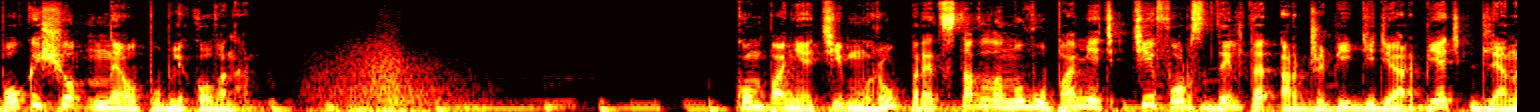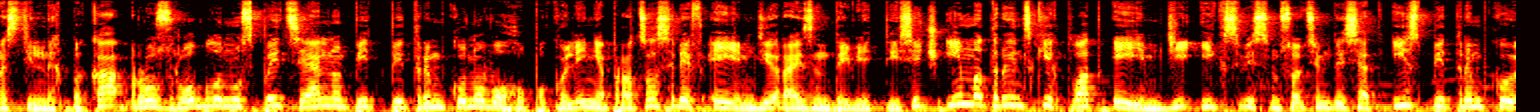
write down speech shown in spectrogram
поки що не опублікована. Компанія Team Group представила нову пам'ять T-Force Delta RGB DDR5 для настільних ПК, розроблену спеціально під підтримку нового покоління процесорів AMD Ryzen 9000 і материнських плат AMD X870 із підтримкою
